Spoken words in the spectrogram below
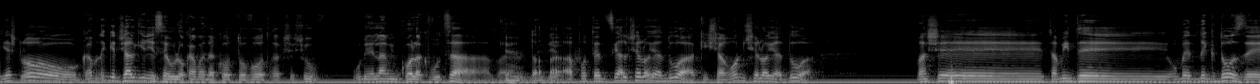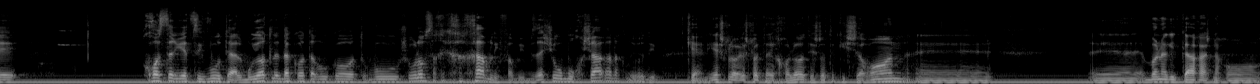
יש לו, גם נגד ז'לגיריס היו לו כמה דקות טובות, רק ששוב, הוא נעלם עם כל הקבוצה, אבל כן, טוב. הפוטנציאל שלו ידוע, הכישרון שלו ידוע. מה שתמיד אה, עומד נגדו זה חוסר יציבות, היעלמויות לדקות ארוכות, והוא, שהוא לא משחק חכם לפעמים. זה שהוא מוכשר, אנחנו יודעים. כן, יש לו, יש לו את היכולות, יש לו את הכישרון. אה, אה, בוא נגיד ככה, שאנחנו...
